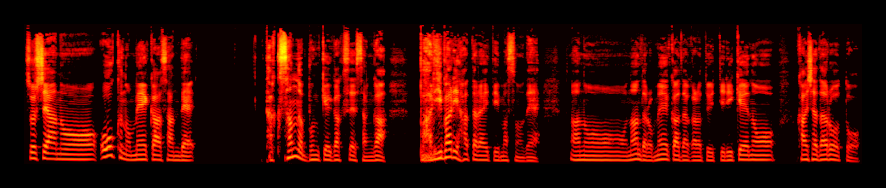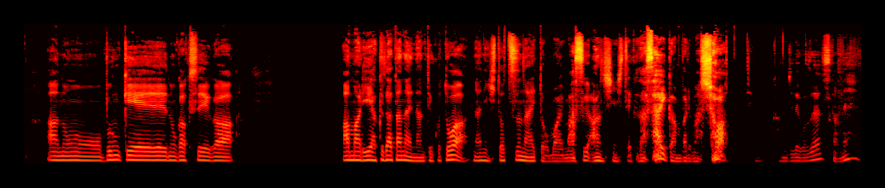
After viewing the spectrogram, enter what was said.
そしてあの多くのメーカーさんでたくさんの文系学生さんがバリバリ働いていますのであのなんだろうメーカーだからといって理系の会社だろうとあの文系の学生があまり役立たないなんていうことは何一つないと思います。安心してください。頑張りましょう。っていう感じでございますかね。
